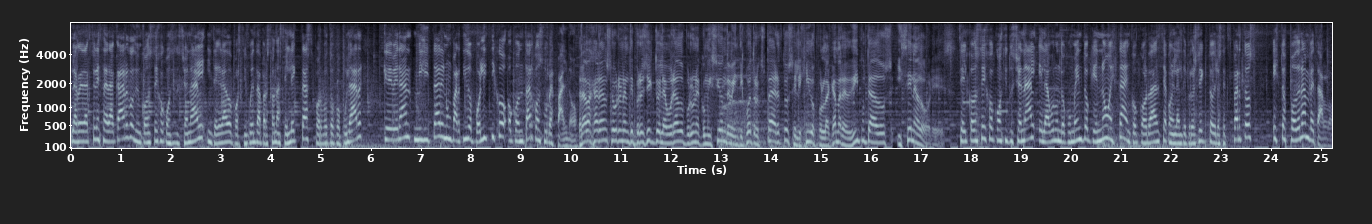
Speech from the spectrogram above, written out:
La redacción estará a cargo de un Consejo Constitucional integrado por 50 personas electas por voto popular que deberán militar en un partido político o contar con su respaldo. Trabajarán sobre un anteproyecto elaborado por una comisión de 24 expertos elegidos por la Cámara de Diputados y senadores. Si el Consejo Constitucional elabora un documento que no está en concordancia con el anteproyecto de los expertos, estos podrán vetarlo.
